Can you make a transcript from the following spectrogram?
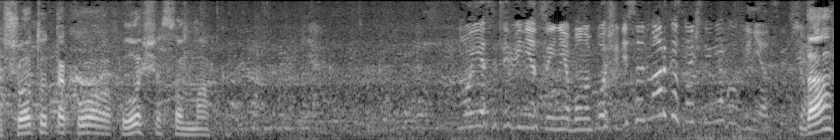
И что тут такого? Площадь Сан-Марко. Ну, если ты в Венеции не был на площади Сан-Марко, значит, ты не был в Венеции. Всё. Да?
